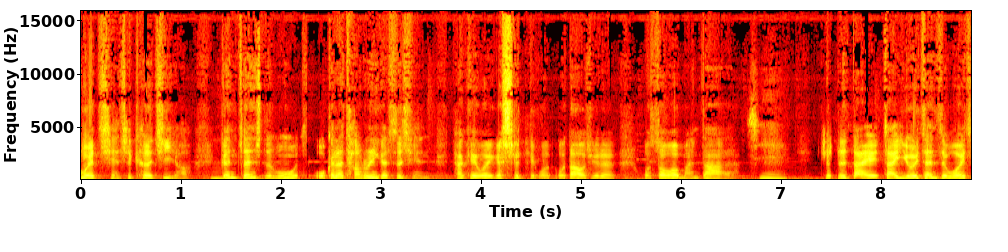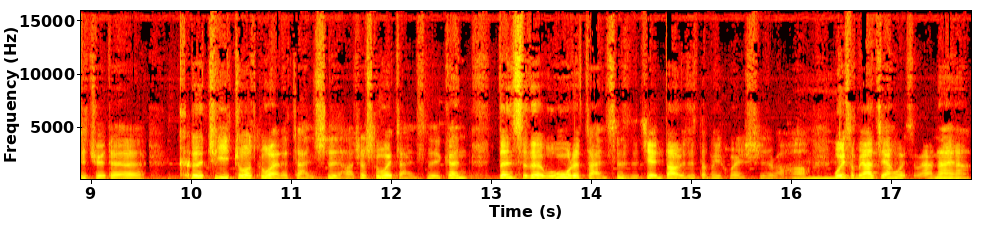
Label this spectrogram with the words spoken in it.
位显示科技哈，跟真实的文物，我跟他讨论一个事情，他给我一个事情，我我倒觉得我收获蛮大的，是，就是在在有一阵子，我一直觉得。科技做出来的展示，哈，就数位展示跟真实的文物的展示之间到底是怎么一回事吧？哈，为什么要这样？为什么要那样？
